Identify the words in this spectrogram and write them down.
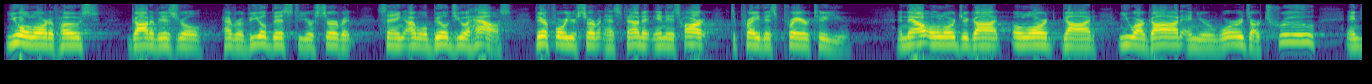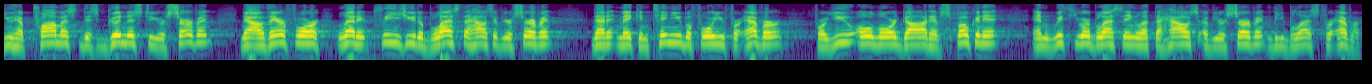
You, O Lord of hosts, God of Israel, have revealed this to your servant, saying, I will build you a house. Therefore, your servant has found it in his heart to pray this prayer to you. And now, O Lord your God, O Lord God, you are God, and your words are true, and you have promised this goodness to your servant. Now, therefore, let it please you to bless the house of your servant, that it may continue before you forever. For you, O Lord God, have spoken it, and with your blessing let the house of your servant be blessed forever.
